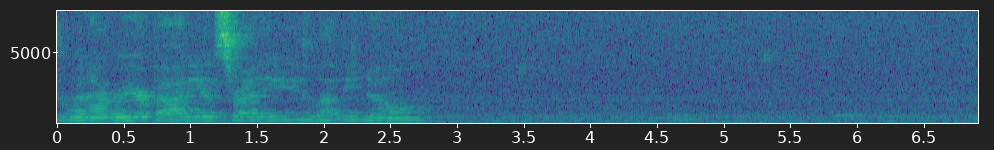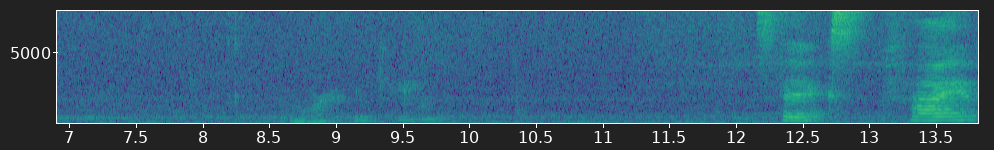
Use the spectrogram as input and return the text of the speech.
Whenever your body is ready, let me know. More. Okay. Six, five,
